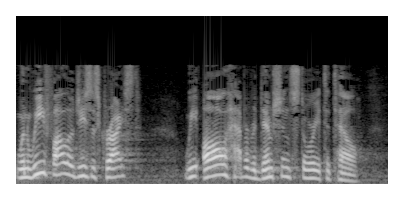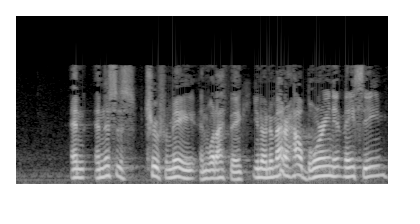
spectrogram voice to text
When we follow Jesus Christ, we all have a redemption story to tell. And, and this is true for me and what I think. You know, no matter how boring it may seem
